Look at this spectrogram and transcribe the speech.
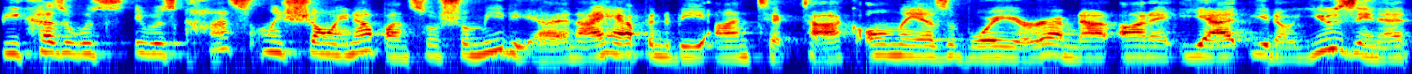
because it was, it was constantly showing up on social media. And I happen to be on TikTok only as a voyeur. I'm not on it yet, you know, using it.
